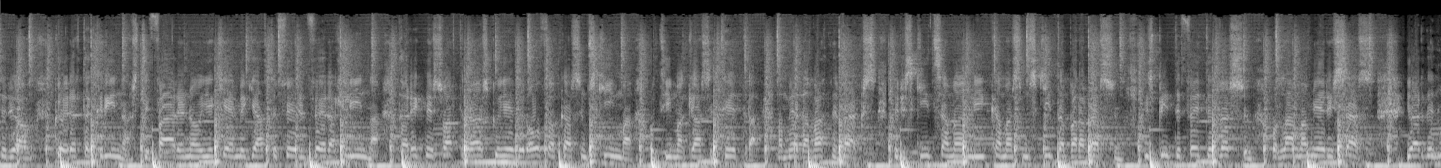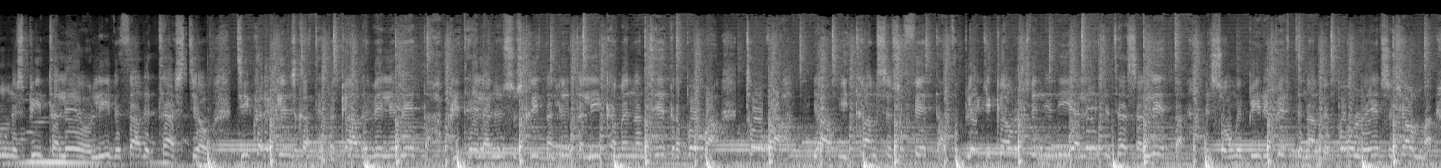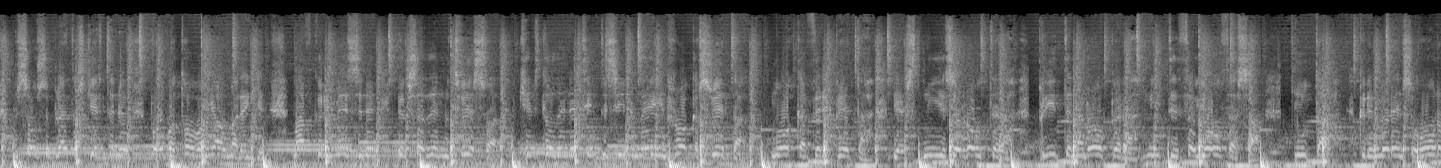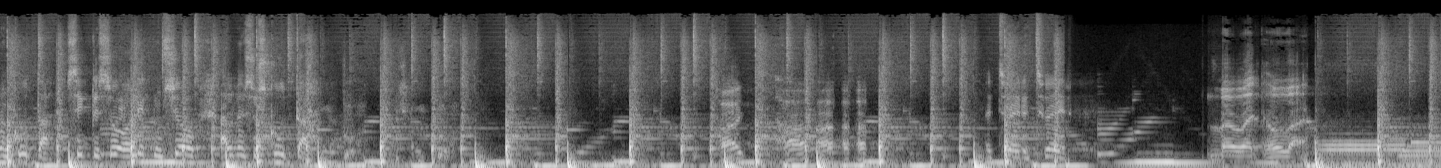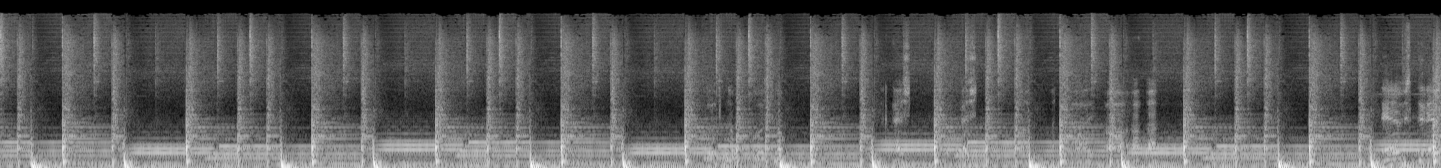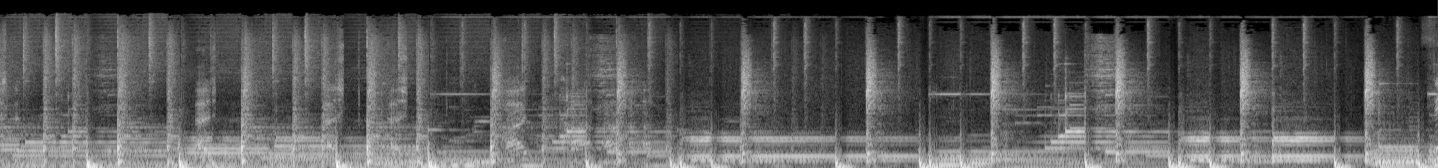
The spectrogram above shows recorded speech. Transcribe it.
partur, já. Gaur ert að grínast, ég farin og ég kem ekki aftur fyrir en fer að hlína Það rignir svartri ösku yfir óþokkar sem skíma Og tíma glasin titra, á meðan vatni vex. Fyrir skýtsamaðum líkamar sem skýta bara versum Ég spýti feitir versum og lama mér í sess. Jörðin hún er spítali og lífið það er test, jó. Tí hver er glinskattinn, það glaði vil ég vita. Brýt heilan uns og skrýtna hluta líka mennan titra bófa. Tófa, já, í trans eins og fita. Það bleki klára tvinni nýja leiti þess að lita sómi býr í byrtin alveg bólu eins og hjálmar. Með sósi blett á skirtinu, bófa tófa hjálmar engin Maðgur í misinu, hugsaði nú tvisvar. Kynnslóðinni týndi sínum eigin hróka svita. Mókar fyrir bita, ég snýi sér rótera. Brítina rópera, nýtið þó jóð þessa. Núta, grimmur eins og órangúta Sigli svo á lignum sjó, alveg eins og skúta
